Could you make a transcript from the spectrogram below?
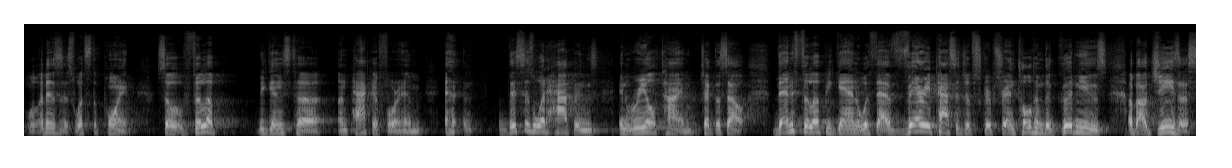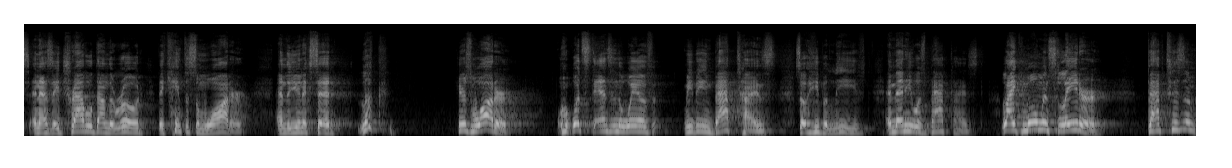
what is this? What's the point? So Philip begins to unpack it for him. And this is what happens in real time. Check this out. Then Philip began with that very passage of scripture and told him the good news about Jesus. And as they traveled down the road, they came to some water. And the eunuch said, Look, here's water. What stands in the way of me being baptized? So he believed and then he was baptized. Like moments later, baptism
